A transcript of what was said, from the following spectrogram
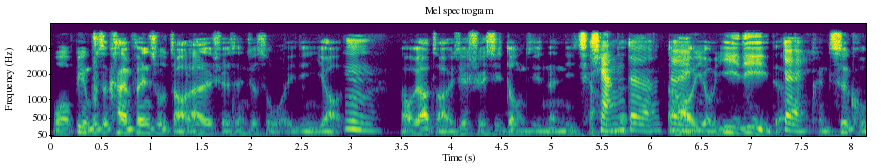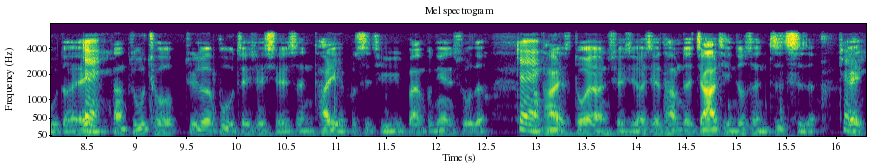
我并不是看分数找来的学生就是我一定要的，嗯。那我要找一些学习动机能力强强的，然后有毅力的，对肯吃苦的，对哎，像足球俱乐部这些学生，他也不是体育班不念书的，对那他也是多元学习，而且他们的家庭都是很支持的，哎对，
